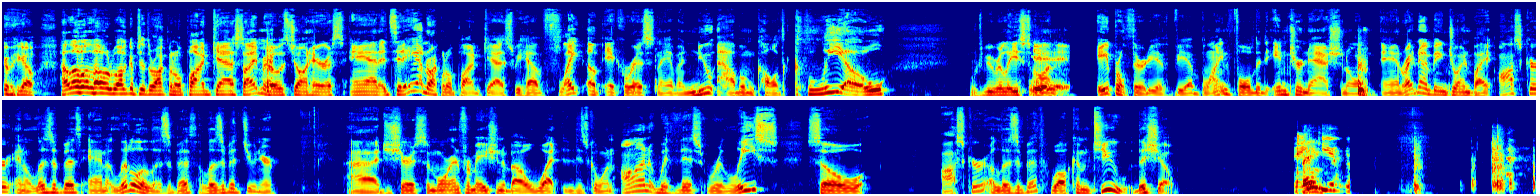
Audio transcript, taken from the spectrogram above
Here we go. Hello, hello, and welcome to the Rock Metal Podcast. I'm your host, Jon Harris, and today on Rock Metal Podcast, we have Flight of Icarus, and I have a new album called Cleo, which will be released on April 30th via Blindfolded International. And right now I'm being joined by Oskar and Elisabeth and little Elisabeth, Elisabeth Jr., uh, to share some more information about what is going on with this release. So, Oskar, Elisabeth, welcome to the show. Thank- Thank you.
